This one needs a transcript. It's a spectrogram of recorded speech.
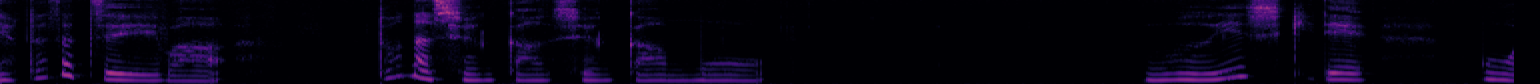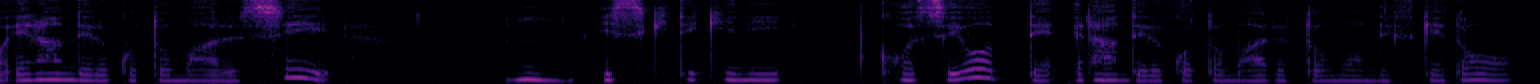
ね私たちはどんな瞬間瞬間も無意識でもう選んでることもあるし、うん、意識的にこうしようって選んでることもあると思うんですけど、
